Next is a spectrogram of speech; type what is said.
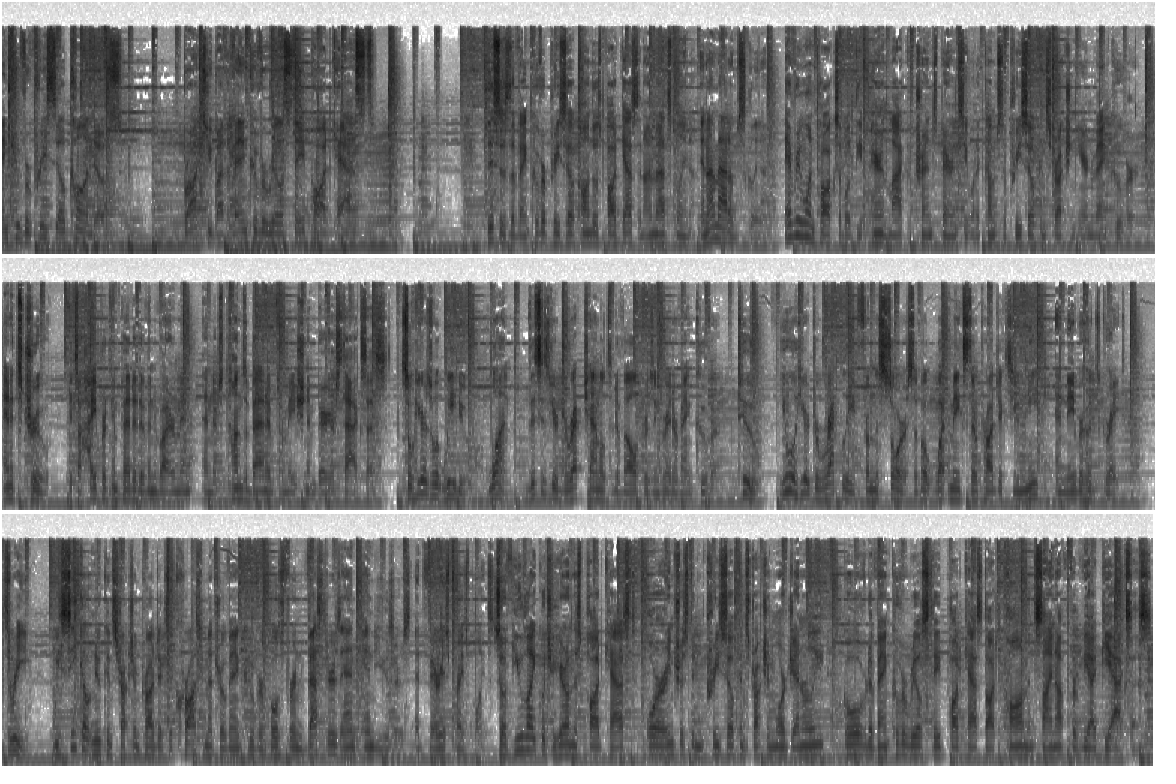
Vancouver Presale Condos. Brought to you by the Vancouver Real Estate Podcast. This is the Vancouver Presale Condos Podcast, and I'm Matt Scalina. And I'm Adam Scalina. Everyone talks about the apparent lack of transparency when it comes to presale construction here in Vancouver. And it's true. It's a hyper competitive environment, and there's tons of bad information and barriers to access. So here's what we do. One, this is your direct channel to developers in Greater Vancouver. Two, you will hear directly from the source about what makes their projects unique and neighborhoods great. Three, we seek out new construction projects across Metro Vancouver, both for investors and end users at various price points. So if you like what you hear on this podcast or are interested in pre sale construction more generally, go over to vancouverrealestatepodcast.com and sign up for VIP access.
